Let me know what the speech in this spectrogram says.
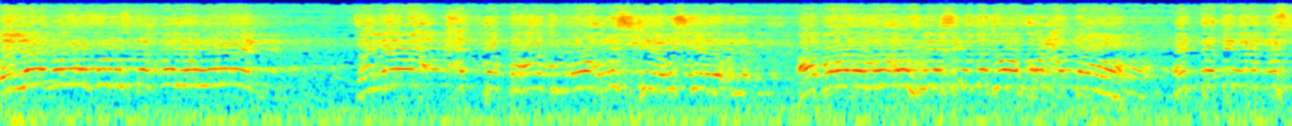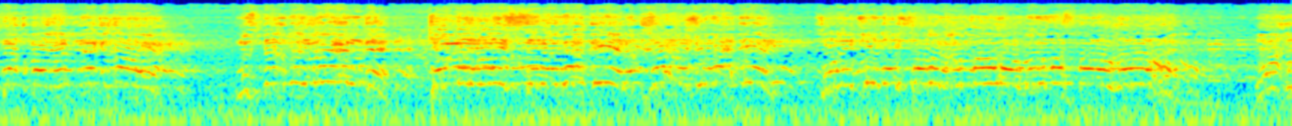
طلاب ما يعرفوا مستقبلهم. حتى المواء مشكلة مشكلة. ابانا ما أعرف ليش أنتم توافقون الدوام أنت تدرك مستقبل ابنك ضايع. مستقبل ما عنده. كمل هاي السنة بعدين تخرج وبعدين خريجين يشتغل عماله وبالمسطرة وغيرها يا أخي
